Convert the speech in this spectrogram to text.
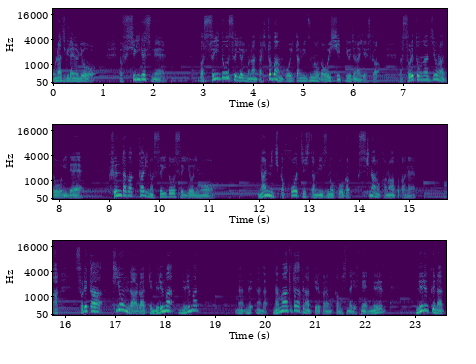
同じぐらいの量を。不思議ですね。や水道水よりもなんか一晩置いた水の方が美味しいって言うじゃないですか。それと同じような道理で、汲んだばっかりの水道水よりも、何日か放置した水の方が好きなのかなとかね。あそれか気温が上がってぬるま、ぬるま、ななんだ生暖かくなってるからかもしれないですね。ぬるぬるくなっ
